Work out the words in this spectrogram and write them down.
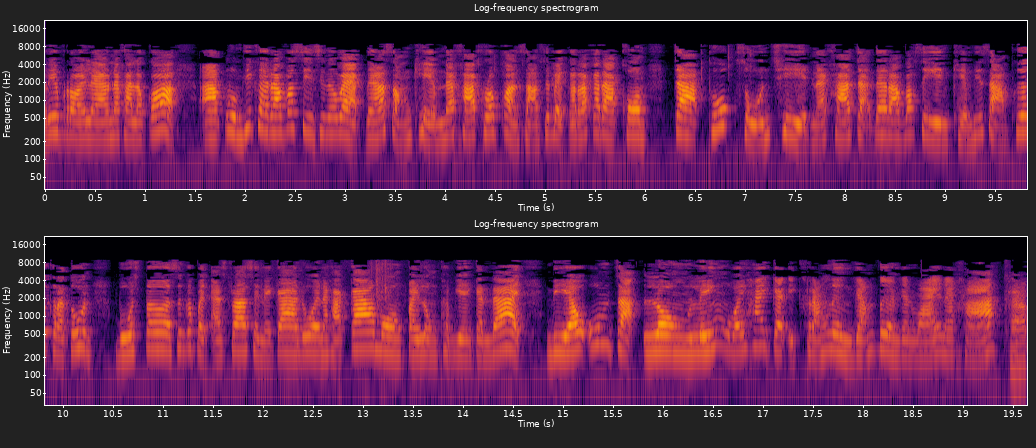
เรียบร้อยแล้วนะคะ แล้วก็กลุ่มที่เคยรับวัคซีนซิโนแวคนะสองเข็มนะคะ ครบก่อน 31 กรกฎาคม จากทุกศูนย์ฉีดนะคะ จะได้รับวัคซีนเข็มที่ 3 เพื่อกระตุ้นบูสเตอร์ซึ่งก็เป็น a s t r a z เซ e c a ด้วยนะคะ9โมงไปลงทะเบียนกันได้ เดี๋ยวอุ้มจะลงลิงก์ไว้ให้กันอีกครั้งหนึ่งย้ำเตือนกันไว้นะคะ ครับ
